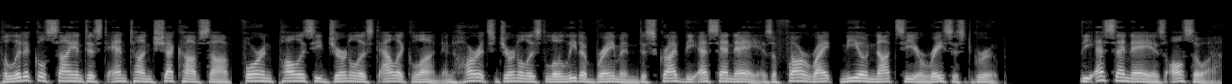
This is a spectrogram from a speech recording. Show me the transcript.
Political scientist Anton Shekhovtsov, foreign policy journalist Alec Luhn and Haaretz journalist Lolita Brayman described the SNA as a far-right, neo-Nazi or racist group. The SNA is also a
